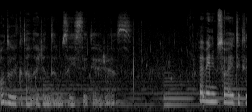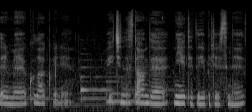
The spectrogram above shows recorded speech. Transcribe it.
o duygudan arındığımızı hissediyoruz. Ve benim söylediklerime kulak verin. Ve içinizden de niyet edebilirsiniz.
